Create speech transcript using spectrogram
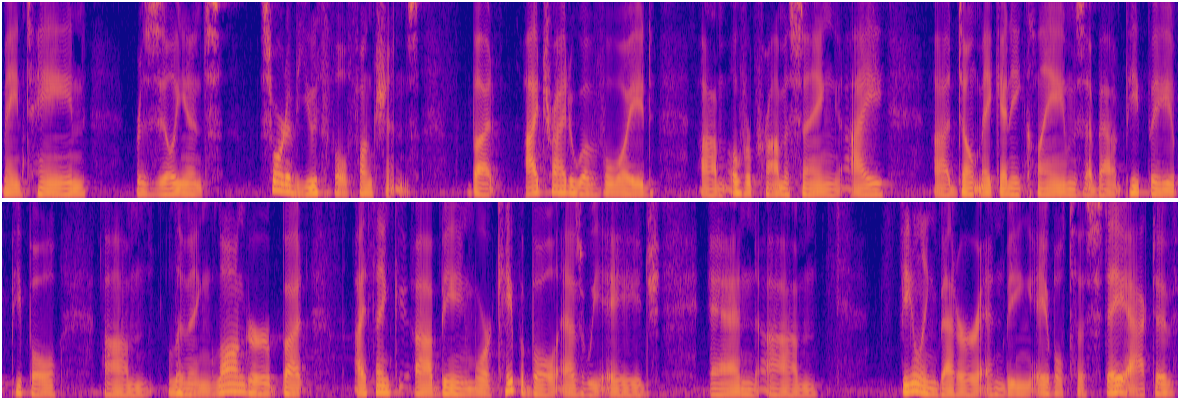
maintain resilient, sort of youthful functions. But I try to avoid um, overpromising. I uh, don't make any claims about people people um, living longer, but I think uh, being more capable as we age and um, feeling better and being able to stay active,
